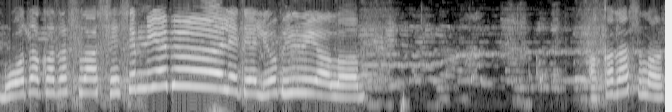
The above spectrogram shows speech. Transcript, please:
Bu arada arkadaşlar sesim niye böyle geliyor bilmiyorum. Arkadaşlar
